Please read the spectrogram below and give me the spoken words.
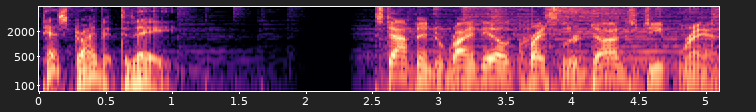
Test drive it today. Stop into Rydell Chrysler Dodge Jeep Ram.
